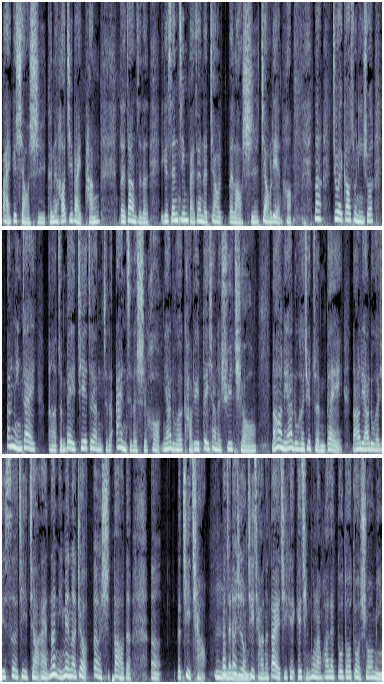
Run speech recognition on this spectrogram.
百个小时，可能好几百堂的这样子的一个身经百战的教的老师教练哈，那就会告诉您说，当您在呃准备接这样子的案子的时候，你要如何考虑对象的需求，然后你要如何去准备，然后你要如何去设计教案，那里面呢就有二十道的呃。的技巧，那这二十种技巧呢？戴尔奇可以可以请木兰花再多多做说明。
